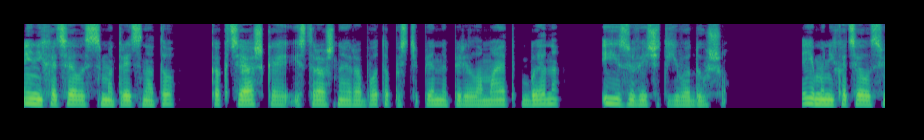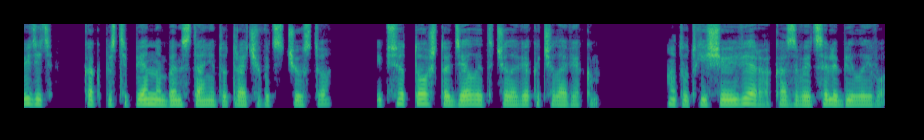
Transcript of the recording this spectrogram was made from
И не хотелось смотреть на то, как тяжкая и страшная работа постепенно переломает Бена и изувечит его душу. Ему не хотелось видеть, как постепенно Бен станет утрачивать чувства и все то, что делает человека человеком. А тут еще и Вера, оказывается, любила его.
